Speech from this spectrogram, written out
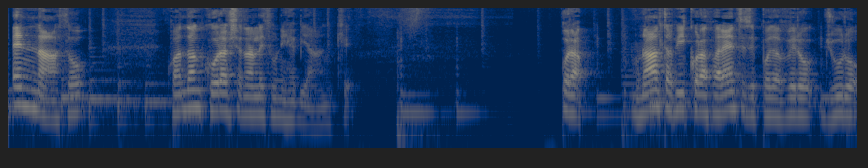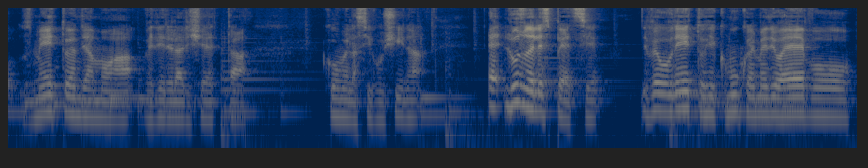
è nato quando ancora c'erano le tuniche bianche. Ora, un'altra piccola parentesi, poi davvero giuro smetto e andiamo a vedere la ricetta come la si cucina. È l'uso delle spezie. Avevo detto che comunque nel Medioevo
